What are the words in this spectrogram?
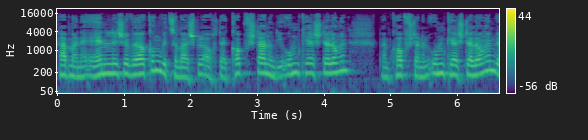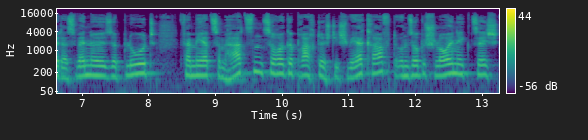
haben eine ähnliche Wirkung wie zum Beispiel auch der Kopfstand und die Umkehrstellungen. Beim Kopfstand und Umkehrstellungen wird das venöse Blut vermehrt zum Herzen zurückgebracht durch die Schwerkraft und so beschleunigt sich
